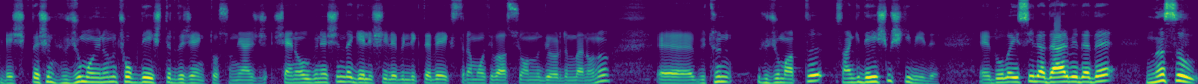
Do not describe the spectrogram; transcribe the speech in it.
Beşiktaş'ın hücum oyununu çok değiştirdi Cenk Tosun. Yani Şenol Güneş'in de gelişiyle birlikte bir ekstra motivasyonlu gördüm ben onu. E, bütün hücum hattı sanki değişmiş gibiydi. E, dolayısıyla derbide de nasıl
